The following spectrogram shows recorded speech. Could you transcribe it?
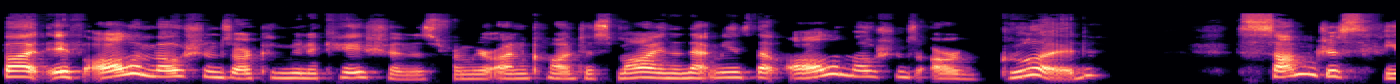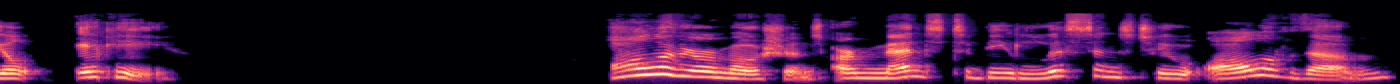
But if all emotions are communications from your unconscious mind, then that means that all emotions are good. Some just feel icky. All of your emotions are meant to be listened to. All of them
